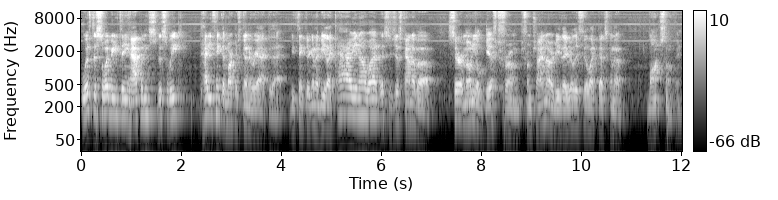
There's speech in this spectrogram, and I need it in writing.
with the soybean thing happens this week, how do you think the market's going to react to that? Do you think they're going to be like, ah, you know what, this is just kind of a ceremonial gift from from China, or do they really feel like that's going to launch something?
